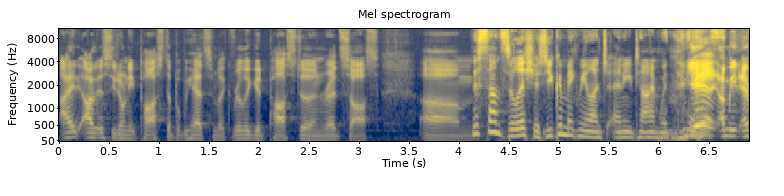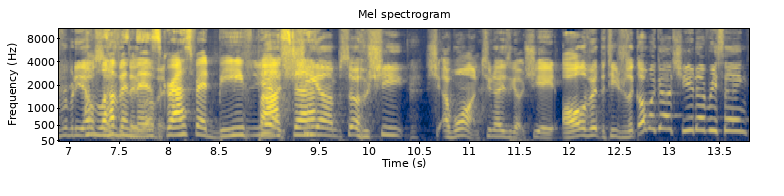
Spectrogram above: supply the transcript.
I obviously don't eat pasta, but we had some like really good pasta and red sauce. Um, This sounds delicious. You can make me lunch anytime with this. yeah, I mean everybody else. I'm loving this love grass-fed beef Yeah, pasta. she um so she, she I won two nights ago. She ate all of it. The teacher's like, "Oh my god, she ate everything."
